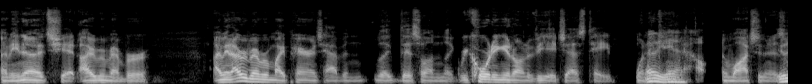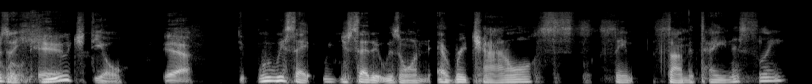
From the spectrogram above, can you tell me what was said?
I mean, uh, it's shit. I remember, I mean, I remember my parents having like this on, like recording it on a VHS tape when Oh, it came yeah. out and watching it as It was a kid. huge deal. Yeah. Did we say? You said it was on every channel same simultaneously.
